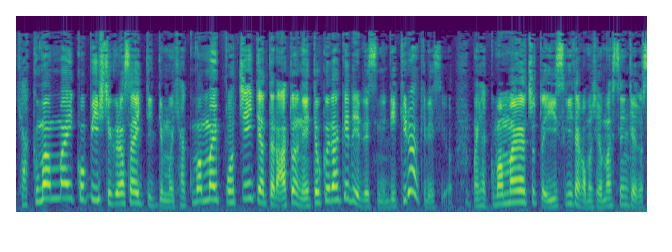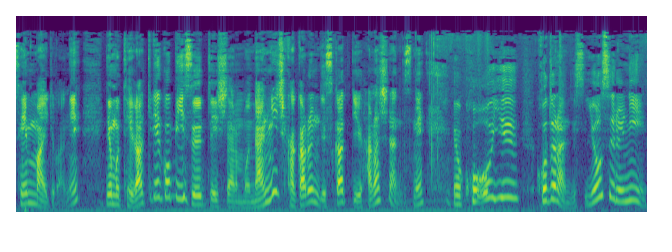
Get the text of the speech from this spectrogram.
100万枚コピーしてくださいって言っても、100万枚ポチってやったら、あとは寝とくだだけでですね、できるわけですよ。まあ、100万枚はちょっと言い過ぎたかもしれませんけど、1000枚とかね。でも手書きでコピーするってしたらもう何日かかるんですかっていう話なんですね。でもこういうことなんです。要するに、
